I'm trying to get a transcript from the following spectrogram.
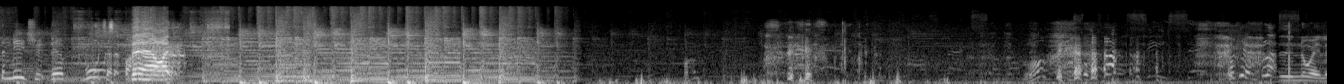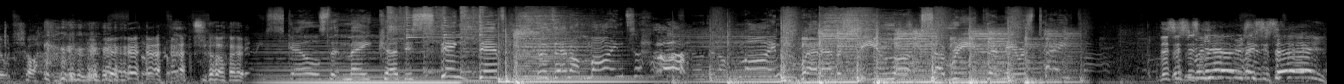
The nutrient, the water. There, I... That's an annoying little child. so. Skills that make her distinctive, but they're not mine to have. No, ah! they're not mine. Whenever she looks, I read the nearest paper. This, this is, for you, Mrs. A. Hey!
